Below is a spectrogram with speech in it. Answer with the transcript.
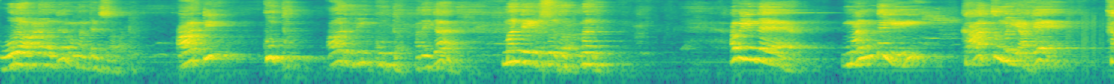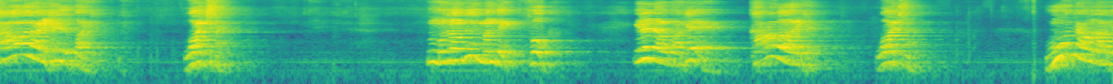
ஒரு ஆடை வந்து நம்ம மந்தைன்னு சொல்ல மாட்டோம். ஆட்டின் கூட்டம் ஆடுகளின் கூட்டம். அதை தான் மந்தை என்று சொல்கிறோம். மந்தை. அப்ப இந்த மந்தையை காக்கும்படியாக காவலாளிகள் இருப்பார்கள். வாட்ச்மேன் முதலாவது மந்தை போக் இரண்டாவதாக காவலாளிகள் வாட்ச்மேன் மூன்றாவதாக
